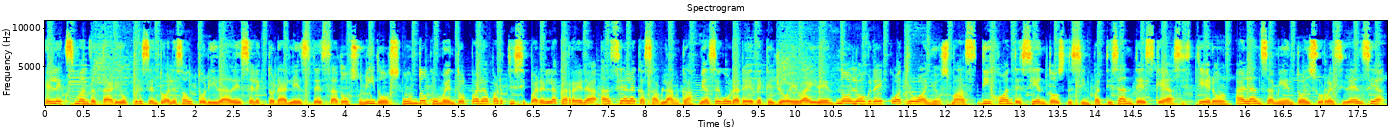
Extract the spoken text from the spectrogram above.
El exmandatario presentó a las autoridades electorales de Estados Unidos un documento para participar en la carrera hacia la Casa Blanca. Me aseguraré de que Joe Biden no logre cuatro años más, dijo ante cientos de simpatizantes que asistieron al lanzamiento en su residencia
